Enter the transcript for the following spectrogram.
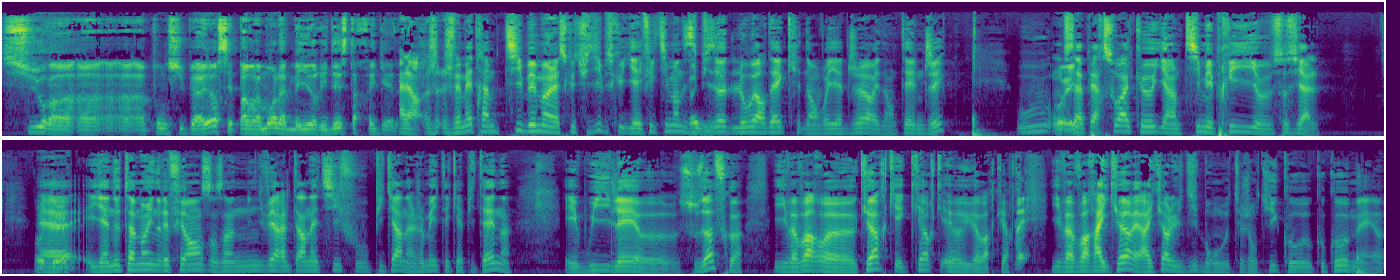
sur un, un, un- pont supérieur, c'est pas vraiment la meilleure idée Star Trekienne. Alors, je, je vais mettre un petit bémol à ce que tu dis, parce qu'il y a effectivement des épisodes Lower Deck dans Voyager et dans TNG, où on Oui. s'aperçoit qu'il y a un petit mépris euh, social. Euh, il y a notamment une référence dans un univers alternatif où Picard n'a jamais été capitaine et où il est euh, sous off quoi. Il va voir euh, Kirk et Kirk euh, il va voir Kirk. Ouais. Il va voir Riker et Riker lui dit bon t'es gentil Co- Coco mais euh,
